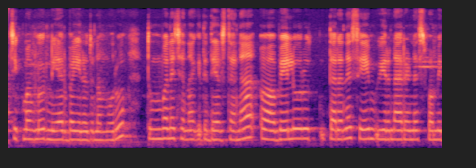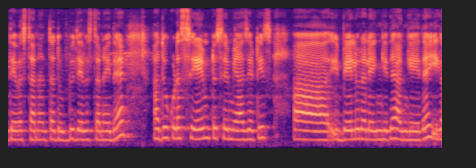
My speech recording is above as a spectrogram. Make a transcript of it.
ಚಿಕ್ಕಮಂಗ್ಳೂರು ನಿಯರ್ ಬೈ ಇರೋದು ನಮ್ಮೂರು. ತುಂಬಾ ಚೆನ್ನಾಗಿದೆ ದೇವಸ್ಥಾನ. ಬೇಲೂರು ಥರನೇ ಸೇಮ್ ವೀರನಾರಾಯಣ ಸ್ವಾಮಿ ದೇವಸ್ಥಾನ ಅಂತ ದೊಡ್ಡ ದೇವಸ್ಥಾನ ಇದೆ. ಅದು ಕೂಡ same to same as it is ಈ ಬೇಲೂರಲ್ಲಿ ಹೆಂಗಿದೆ, ಹಂಗೆ ಇದೆ. ಈಗ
